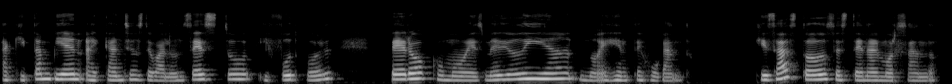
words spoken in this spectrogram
Aquí también hay canchas de baloncesto y fútbol, pero como es mediodía, no hay gente jugando. Quizás todos estén almorzando.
